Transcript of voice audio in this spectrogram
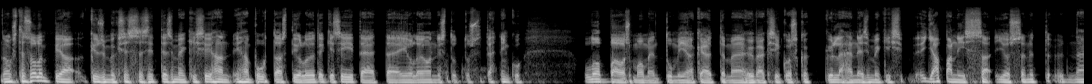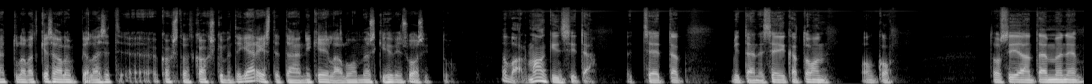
No onko tässä olympiakysymyksessä sitten esimerkiksi ihan, ihan puhtaasti ollut jotenkin siitä, että ei ole onnistuttu sitä niin kuin lobbausmomentumia käyttämään hyväksi, koska kyllähän esimerkiksi Japanissa, jossa nyt nämä tulevat kesäolympialaiset 2020 järjestetään, niin keilailu on myöskin hyvin suosittu. No varmaankin sitä. Että se, että mitä ne seikat on, onko tosiaan tämmöinen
